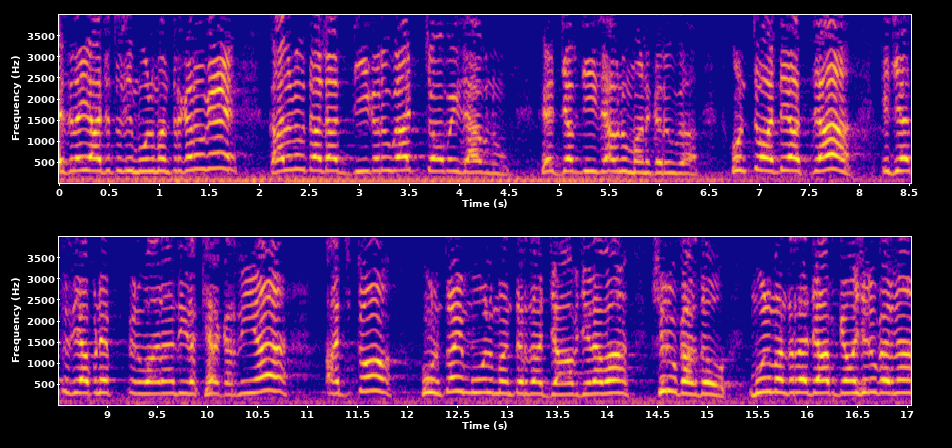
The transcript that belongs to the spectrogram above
ਇਸ ਲਈ ਅੱਜ ਤੁਸੀਂ ਮੂਲ ਮੰਤਰ ਕਰੋਗੇ। ਕੱਲ ਨੂੰ ਤੁਹਾਡਾ ਜੀ ਕਰੂਗਾ ਚੌਬਈ ਸਾਹਿਬ ਨੂੰ। ਫਿਰ ਜਪਜੀ ਸਾਹਿਬ ਨੂੰ ਮਨ ਕਰੂਗਾ। ਹੁਣ ਤੁਹਾਡੇ ਹੱਥ ਆ ਕਿ ਜੇ ਤੁਸੀਂ ਆਪਣੇ ਪਰਿਵਾਰਾਂ ਦੀ ਰੱਖਿਆ ਕਰਨੀ ਆ ਅੱਜ ਤੋਂ ਹੁਣ ਤੋਂ ਹੀ ਮੂਲ ਮੰਤਰ ਦਾ ਜਾਪ ਜਿਹੜਾ ਵਾ ਸ਼ੁਰੂ ਕਰ ਦਿਓ ਮੂਲ ਮੰਤਰ ਦਾ ਜਾਪ ਕਿਉਂ ਸ਼ੁਰੂ ਕਰਨਾ?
